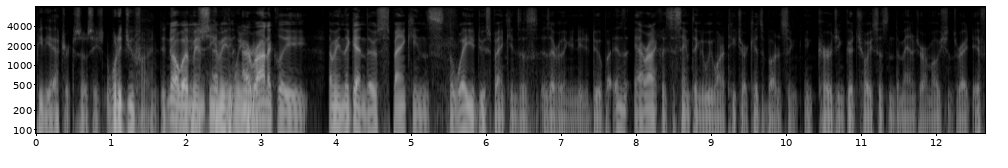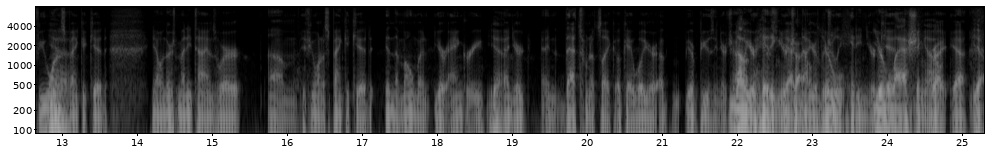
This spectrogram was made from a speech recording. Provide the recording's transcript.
pediatric association. What did you find? Did no, you, but I did you mean, see I anything mean, when you were- ironically, I mean, again, there's spankings. The way you do spankings is, is everything you need to do. But in, ironically, it's the same thing that we want to teach our kids about. It's en- encouraging good choices and to manage our emotions, right? If you want to Yeah. spank a kid, you know, and there's many times where, um, if you want to spank a kid in the moment, you're angry, Yeah. and you're, and that's when it's like, okay, well, you're ab- you're abusing your child. Now you're hitting your yeah, child. Now you're You're literally hitting your you're kid. lashing out. Right. Yeah. Yeah.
